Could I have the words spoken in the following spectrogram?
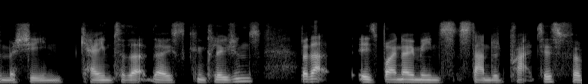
the machine came to that, those conclusions. But that is by no means standard practice for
